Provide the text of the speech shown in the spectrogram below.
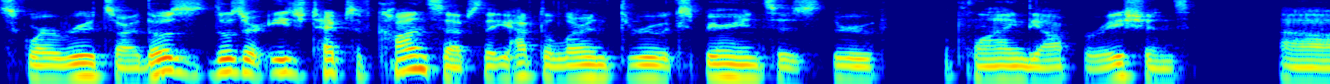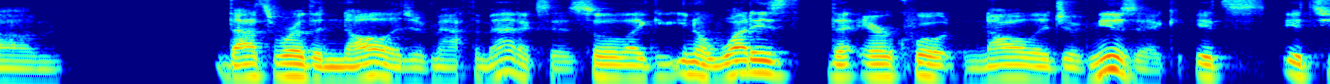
square roots are those those are each types of concepts that you have to learn through experiences through applying the operations. Um that's where the knowledge of mathematics is. So like you know what is the air quote knowledge of music it's it's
